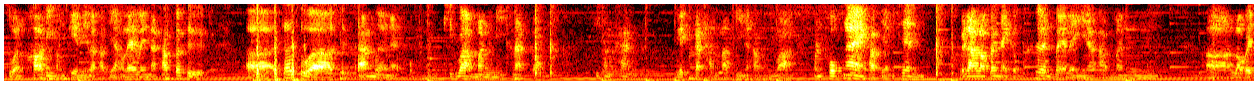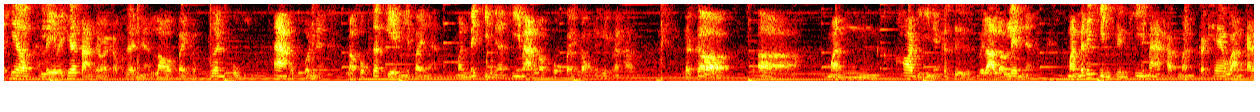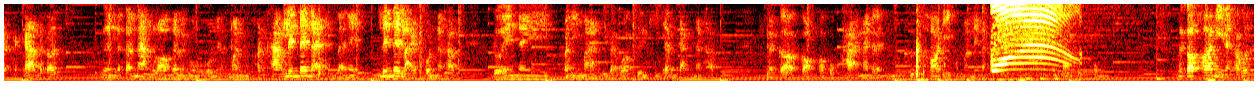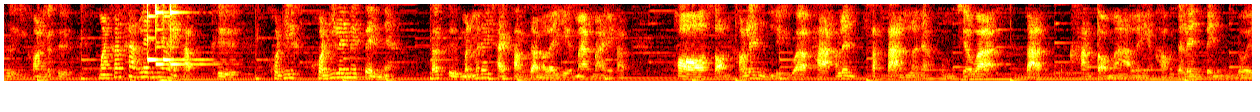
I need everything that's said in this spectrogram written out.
ส่วนข้อดีของเกมนี้แหละครับ อย่างแรกเลยนะครับ ก็คือเอ่อเจ้าตัวศึกสร้างเมืองเนี่ยผมคิดว่ามันมีขนาดกล่องที่ค่อนข้างเล็กกระทัดรัดดีนะครับผมว่ามันพกง่ายครับ อย่างเช่น เวลาเราไปไหนกับเพื่อนไปอะไรอย่างเงี้ยครับ มันเเราไปเที่ยวทะเลไปเที่ยวต่างจังหวัดกับเพื่อนเนี่ยเราไปกับเพื่อนกลุ่มห้าหกคนเนี่ยเราพกเจ้าเกมนี้ไปเนี่ยมันไม่กินเนื้อที่มากเราพกไปกล่องเล็กๆนะครับ แล้วก็มันข้อดีเนี่ยก็คือเวลาเราเล่นเนี่ย มันไม่ได้กินพื้นที่มากครับ มันก็แค่วางการดการดแล้วก็เงินแล้วก็นั่งล้อมกันเป็นวงกลมเนี่ยมันค่อนข้างเล่นได้หลายในเล่นได้หลายคนนะครับ โดยในปริมาณที่แบบว่าพื้นที่จำกัดนะครับ แล้วก็กล่องเอาพกพาง่ายด้วยคือข้อดีของมันเลยนะครับความคิดผมแล้วก็ข้อดีนะครับก็คืออีกข้อหนึงก็คือ มันค่อนข้างเล่นง่ายครับ คือคนที่คนที่เล่นไม่เป็นเนี่ยก็คือมันไม่ได้ใช้ความจำอะไรเยอะมากมายเลยครับ พอสอนเขาเล่นหรือว่าพาเขาเล่นสักตาหนึงแล้วเนี่ยผมเชื่อว่าตาครั้งต่อมาอะไรเงี้ยเขาก็จะเล่นเป็นโดย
